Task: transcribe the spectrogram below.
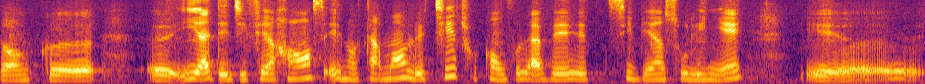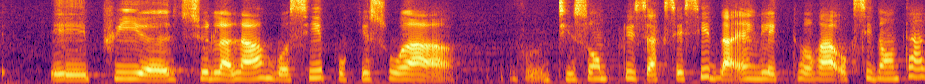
Donc, il y a des différences et notamment le titre, comme vous l'avez si bien souligné, et puis euh, sur la langue aussi pour qu'il soit disons, plus accessible à un lectorat occidental.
